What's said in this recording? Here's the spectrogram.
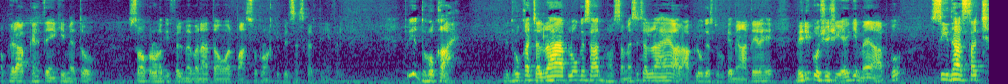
और फिर आप कहते हैं कि मैं तो सौ करोड़ की फ़िल्में बनाता हूँ और पाँच सौ करोड़ की बिज़नेस करती हैं फ़िल्में। तो ये धोखा है। ये धोखा चल रहा है आप लोगों के साथ बहुत समय से चल रहा है और आप लोग इस धोखे में आते रहे। मेरी कोशिश ये है कि मैं आपको सीधा सच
